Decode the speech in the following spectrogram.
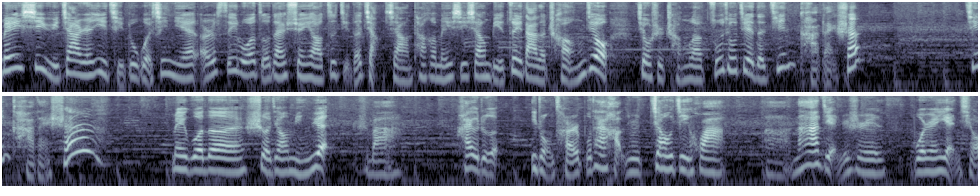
梅西与家人一起度过新年，而 C 罗则在炫耀自己的奖项。他和梅西相比，最大的成就就是成了足球界的金卡戴珊。金卡戴珊，美国的社交名媛是吧？还有这个。一种词儿不太好，就是交际花啊，那简直是博人眼球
